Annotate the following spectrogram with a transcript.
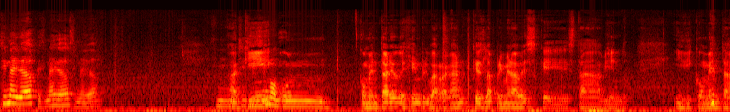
Sí me ha ayudado, que sí me ha ayudado, sí me ha ayudado. Aquí un comentario de Henry Barragán, que es la primera vez que está viendo. Y comenta,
